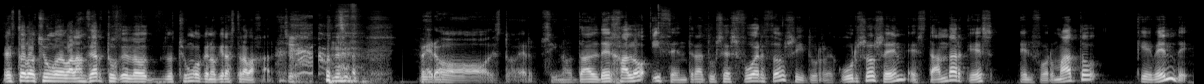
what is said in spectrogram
Esto es lo chungo de balancear, tú que lo, lo chungo que no quieras trabajar. sí. Pero esto, a ver, si no tal, déjalo y centra tus esfuerzos y tus recursos en estándar, que es el formato que vende.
